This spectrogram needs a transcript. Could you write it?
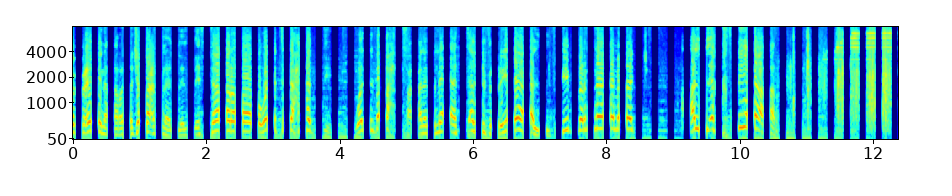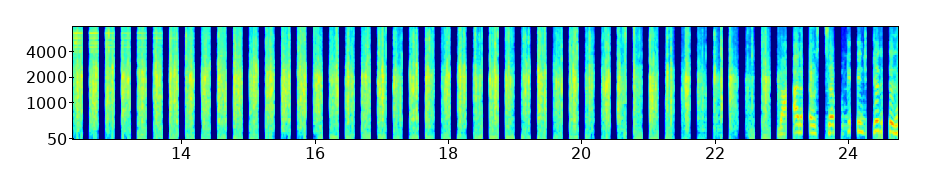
ومتابعينا رجعنا للإثارة والتحدي والبحث عن المائة ألف ريال في برنامج الاختيار. معنا متسابقين جدد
